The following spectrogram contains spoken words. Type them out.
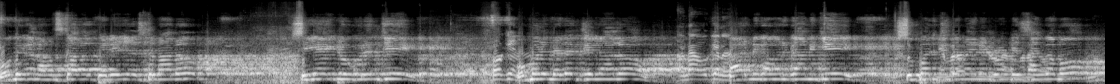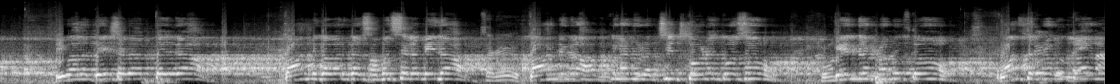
ముందుగా నమస్కారాలు తెలియజేస్తున్నాను. సిఐ గురించి ఓకే ఉమ్మడి మెదక్ జిల్లాలో అన్నా ఓకేనా? కార్మిక వర్గానికి సుపరిచితమైనటువంటి సంఘము ఇవాళ దేశవ్యాప్తంగా కార్మిక వర్గ సమస్యల మీద కార్మికుల హక్కులను రక్షించుకోవడం కోసం కేంద్ర ప్రభుత్వం రాష్ట్ర ప్రభుత్వాలు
